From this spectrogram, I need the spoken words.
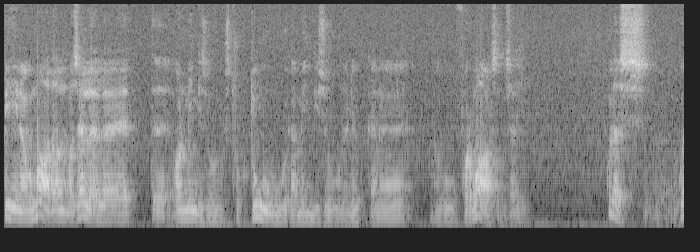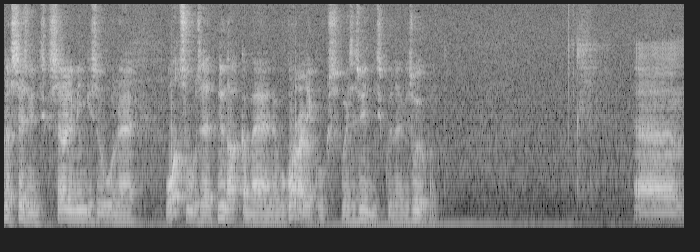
pidi nagu maad andma sellele, et on mingisugune struktuur ja mingisugune niisugune nagu formaalsem see asi. kuidas, kuidas see sündis, kas seal oli mingisugune otsus, et nüüd hakkame nagu korralikuks või see sündis kuidagi sujuvalt? Ehm,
